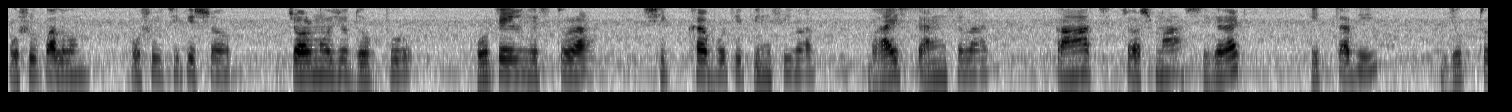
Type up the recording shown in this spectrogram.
পশুপালন, পশু চিকিৎসক, চর্মজ দ্রব্য, হোটেল, রেস্তোরাঁ শিক্ষাপতি প্রিন্সিপাল, ভাইস চ্যান্সেলর, কাঁচ, চশমা, সিগারেট ইত্যাদি যুক্ত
